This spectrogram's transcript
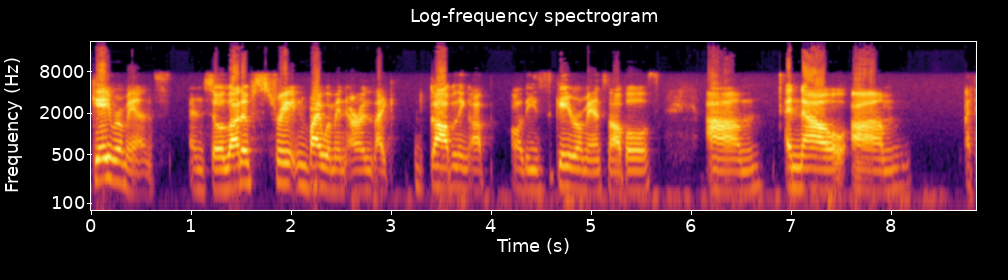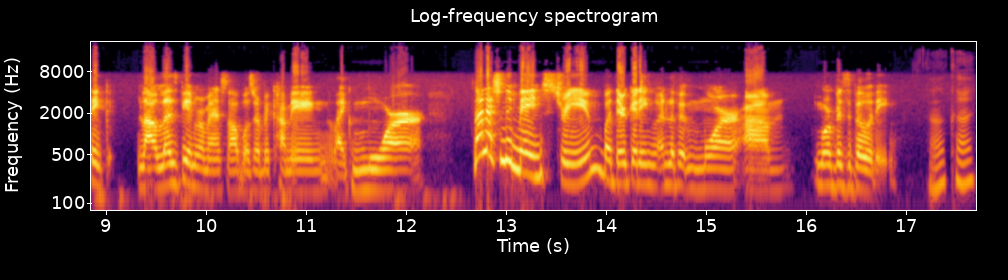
gay romance, and so a lot of straight and bi women are like gobbling up all these gay romance novels, um, and now um, I think now lesbian romance novels are becoming like more, not actually mainstream, but they're getting a little bit more um, more visibility. Okay.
